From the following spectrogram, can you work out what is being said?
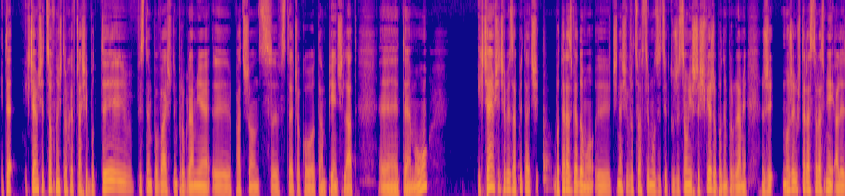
I, te, chciałem się cofnąć trochę w czasie, bo ty występowałaś w tym programie y, patrząc wstecz około tam 5 lat y, temu. I chciałem się ciebie zapytać, bo teraz wiadomo, y, ci nasi wrocławscy muzycy, którzy są jeszcze świeżo po tym programie, że może już teraz coraz mniej, ale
